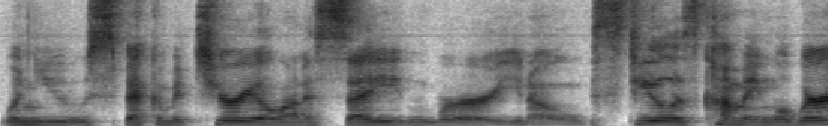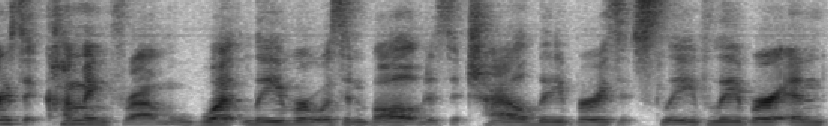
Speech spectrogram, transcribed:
when you spec a material on a site and where you know steel is coming well where is it coming from? What labor was involved? Is it child labor? Is it slave labor? And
